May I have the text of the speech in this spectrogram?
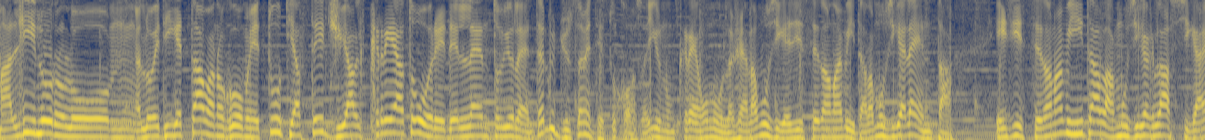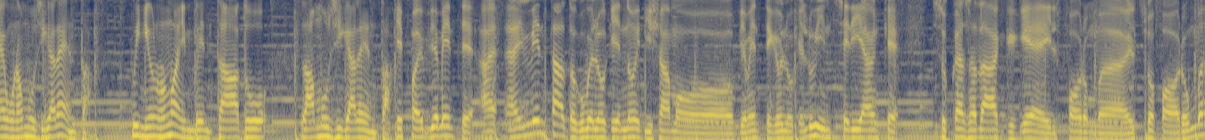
Ma lì loro lo, mh, lo etichettavano come tu ti atteggi al creatore del lento violento e lui giustamente ha detto cosa? Io non creo nulla, cioè la musica esiste da una vita, la musica lenta esiste da una vita, la musica classica è una musica lenta, quindi io non ho inventato la musica lenta. E poi ovviamente ha, ha inventato quello che noi diciamo, ovviamente quello che lui inserì anche su Casa Dag, che è il forum, il suo forum,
